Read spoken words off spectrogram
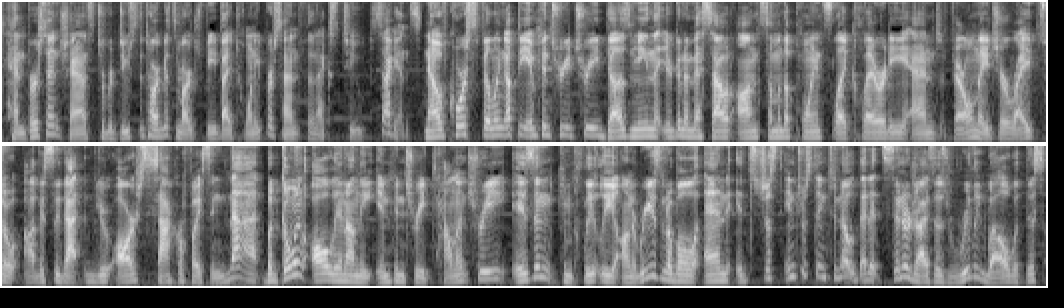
10% chance to reduce the target's march speed by 20% for the next two seconds. Now of course filling up the infantry tree does mean that you're going to miss out on some of the points like clarity and feral nature right? So obviously that you are sacrificing that but going all in on the infantry talent tree isn't completely unreasonable and it's just interesting to note that it synergizes really well with this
